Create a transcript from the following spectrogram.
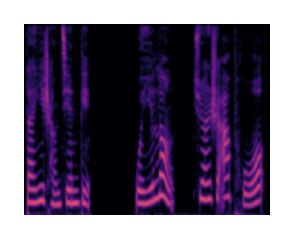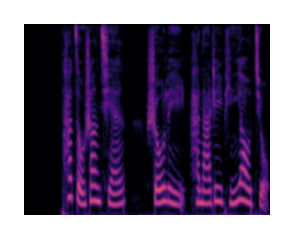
但异常坚定。我一愣，居然是阿婆。她走上前，手里还拿着一瓶药酒。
